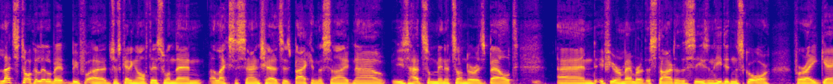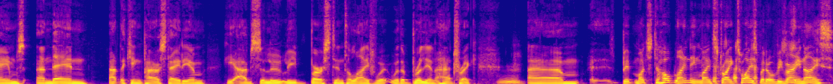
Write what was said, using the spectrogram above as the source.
let's talk a little bit before uh, just getting off this one. Then Alexis Sanchez is back in the side now. He's had some minutes under his belt, and if you remember at the start of the season, he didn't score for eight games, and then at the King Power Stadium, he absolutely burst into life with, with a brilliant hat trick. Mm. Um, bit much to hope lightning might strike twice, but it would be very nice.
